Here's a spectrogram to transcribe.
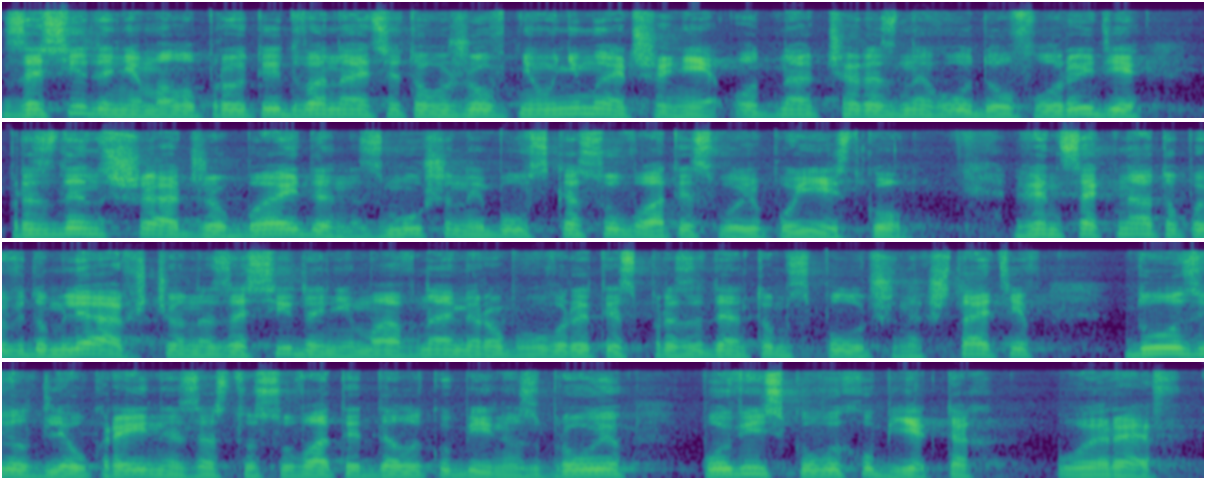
Засідання мало пройти 12 жовтня у Німеччині. Однак через негоду у Флориді президент США Джо Байден змушений був скасувати свою поїздку. Генсек НАТО повідомляв, що на засіданні мав намір обговорити з президентом Сполучених Штатів дозвіл для України застосувати далекобійну зброю по військових об'єктах УРФ.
